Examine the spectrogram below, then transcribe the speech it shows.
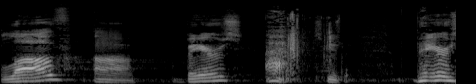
love uh, bears, ah, excuse me, bears,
